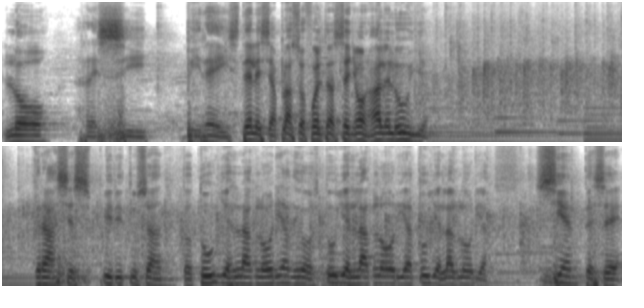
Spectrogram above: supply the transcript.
lo recibiréis. Dele ese aplauso fuerte al Señor. Aleluya. Gracias Espíritu Santo. Tuya es la gloria, Dios. Tuya es la gloria, tuya es la gloria. Siéntese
